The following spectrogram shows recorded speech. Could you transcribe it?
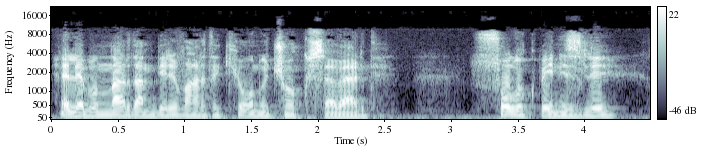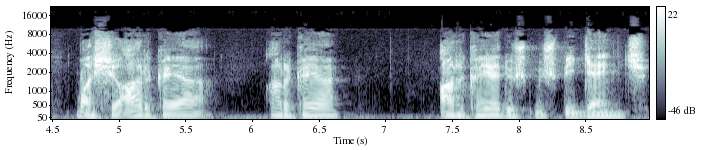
Hele bunlardan biri vardı ki onu çok severdi. Soluk benizli, başı arkaya, arkaya, arkaya düşmüş bir genç.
